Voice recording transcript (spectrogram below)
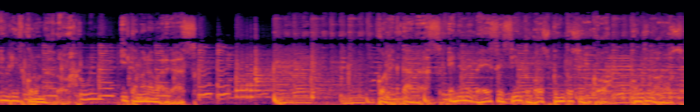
Ingrid Coronado y Tamara Vargas. Conectadas en MBS 102.5. Continuamos.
